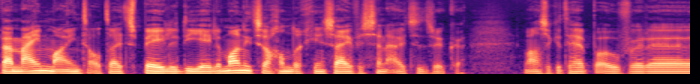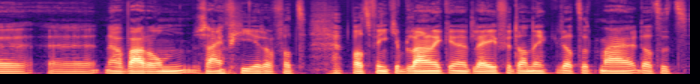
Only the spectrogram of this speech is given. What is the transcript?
bij mijn mind altijd spelen die helemaal niet zo handig in cijfers zijn uit te drukken. Maar als ik het heb over, uh, uh, nou, waarom zijn we hier of wat, wat vind je belangrijk in het leven, dan denk ik dat het maar, dat het,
